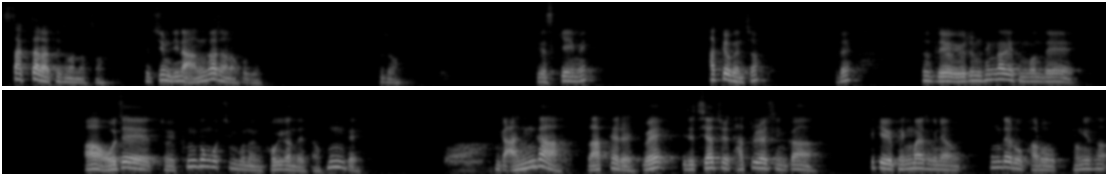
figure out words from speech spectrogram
싹 다 라페에서 만났어. 지금 니네 안 가잖아 거기. 그죠? 집에서 게임해? 학교 근처? 그래? 그래서 내가 요즘 생각이 든 건데 아 어제 저희 풍동고 친구는 거기 간다 했다 홍대 그러니까 안 가 라페를 왜? 이제 지하철 다 뚫려 있으니까 특히 백마에서 그냥 홍대로 바로 경의선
